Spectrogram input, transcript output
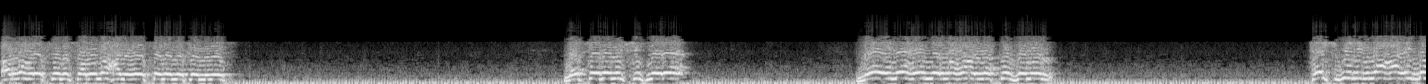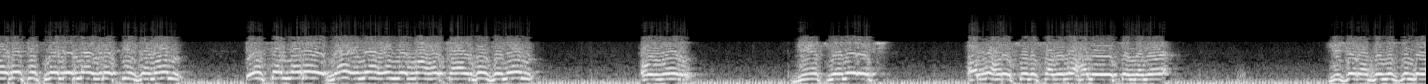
Allah Resulü sallallahu aleyhi ve sellem Efendimiz Mekke'de müşriklere La ilahe illallah'ı anlattığı zaman tek bir ilaha ibadet etmelerini emrettiği zaman insanları La ilahe illallah'a çağırdığı zaman onlar büyüklenerek Allah Resulü sallallahu aleyhi ve selleme Yüce Rabbimizin de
